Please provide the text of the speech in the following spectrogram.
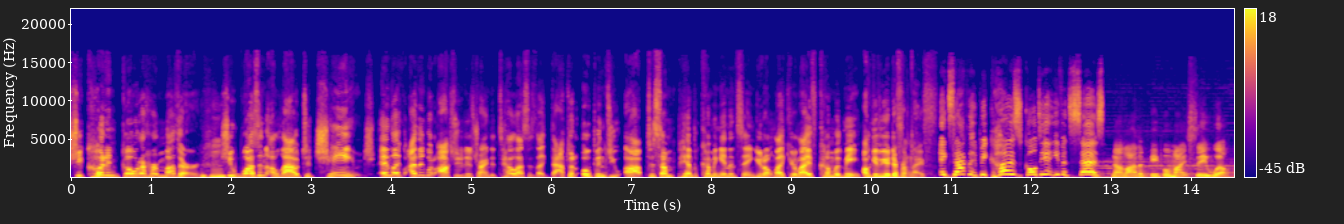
she couldn't go to her mother. Mm-hmm. She wasn't allowed to change. And like, I think what Oxygen is trying to tell us is like, that's what opens you up to some pimp coming in and saying, You don't like your life? Come with me. I'll give you a different life. Exactly, because Goldia even says, Now, a lot of people might say, well,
